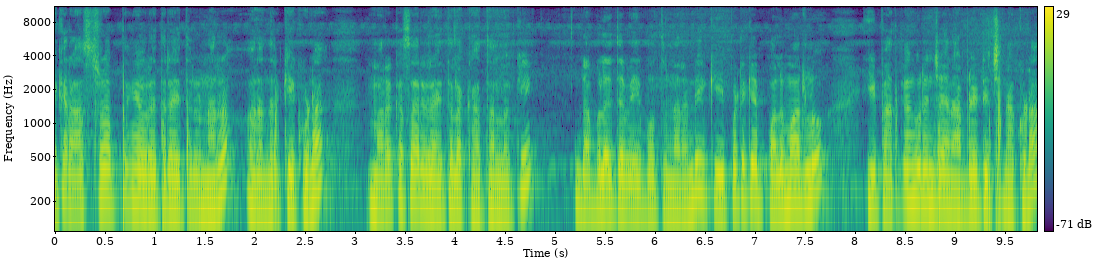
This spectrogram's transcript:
ఇక రాష్ట్ర వ్యాప్తంగా ఎవరైతే రైతులు ఉన్నారో వారందరికీ కూడా మరొకసారి రైతుల ఖాతాల్లోకి డబ్బులు అయితే వేయబోతున్నారండి. ఇక ఇప్పటికే పలుమార్లు ఈ పథకం గురించి ఆయన అప్డేట్ ఇచ్చినా కూడా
